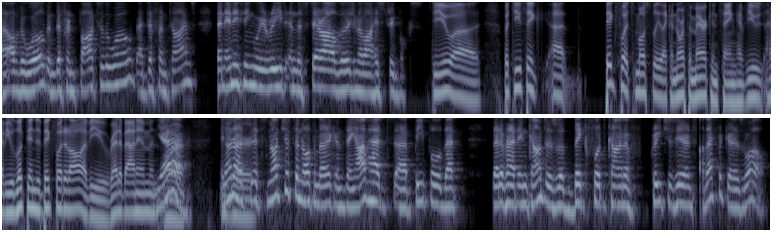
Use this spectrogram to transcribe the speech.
uh, of the world in different parts of the world at different times than anything we read in the sterile version of our history books. Do you? Uh, but do you think uh, Bigfoot's mostly like a North American thing? Have you have you looked into Bigfoot at all? Have you read about him? Yeah. or is No, no, it's there- it's not just a North American thing. I've had uh, people that that have had encounters with Bigfoot kind of creatures here in South Africa as well.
